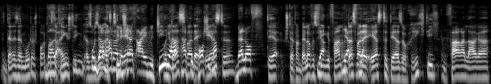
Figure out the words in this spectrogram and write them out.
Dann ist er im Motorsport, ist Walter. er eingestiegen. Also und dann als hat er Teamchef. ein eigenes Team Und gehabt, das war der Porsche erste- Belloff. Der Stefan Belloff ist für Ja. ihn gefahren und Ja, das war ja. der erste, der so richtig im Fahrerlager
